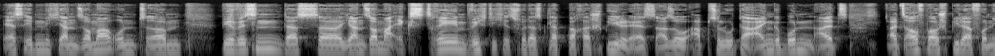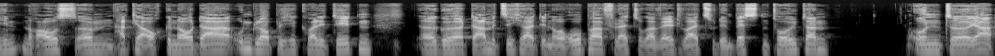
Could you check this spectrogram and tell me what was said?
er ist eben nicht Jan Sommer und ähm, wir wissen, dass äh, Jan Sommer extrem wichtig ist für das Gladbacher Spiel. Er ist also absolut da eingebunden als als Aufbauspieler von hinten raus, ähm, hat ja auch genau da unglaubliche Qualitäten, äh, gehört da mit Sicherheit in Europa, vielleicht sogar weltweit zu den besten Torhütern und äh, ja,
